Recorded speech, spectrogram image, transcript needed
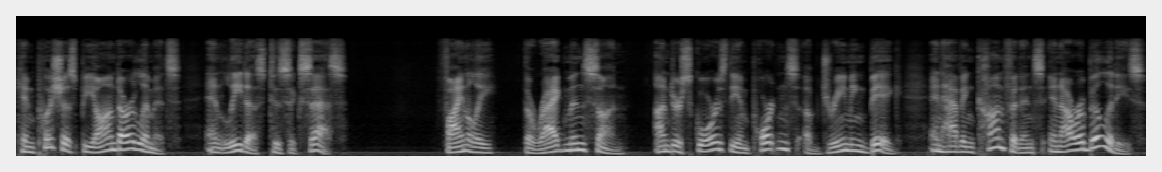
can push us beyond our limits and lead us to success. Finally, the Ragman's Son underscores the importance of dreaming big and having confidence in our abilities.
